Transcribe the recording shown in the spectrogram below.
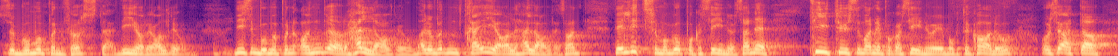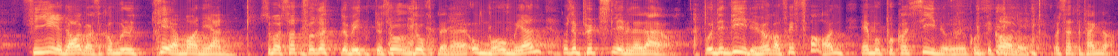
som bommer på den første. De hører det aldri om. De som bommer på den andre, hører det heller aldri om. Eller på den tredje, heller aldri. Sant? Det er litt som å gå på kasino. Sende 10 000 mann inn på kasino i Monte Carlo, og så etter fire dager så kommer du tre mann igjen som har satt på rødt og hvitt og så sort med det om og om igjen, og så plutselig milliardærer. Og det er de de hører. Fy faen, jeg må på kasino i Conte Carlo og sette penger.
